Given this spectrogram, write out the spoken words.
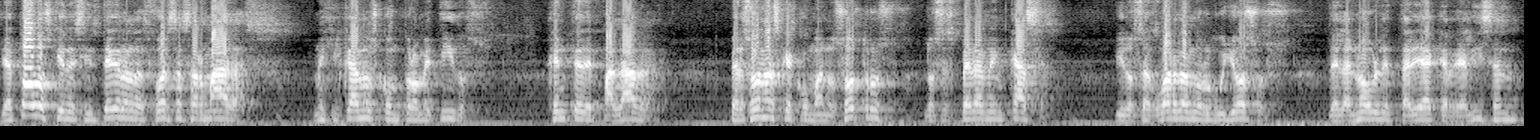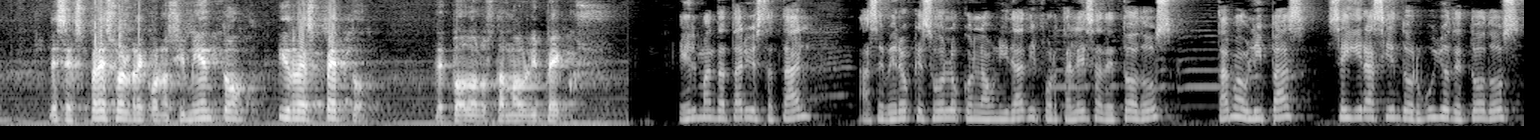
y a todos quienes integran las Fuerzas Armadas, mexicanos comprometidos, gente de palabra, personas que como a nosotros los esperan en casa y los aguardan orgullosos de la noble tarea que realizan, les expreso el reconocimiento y respeto de todos los tamaulipecos. El mandatario estatal aseveró que solo con la unidad y fortaleza de todos, Tamaulipas seguirá siendo orgullo de todos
